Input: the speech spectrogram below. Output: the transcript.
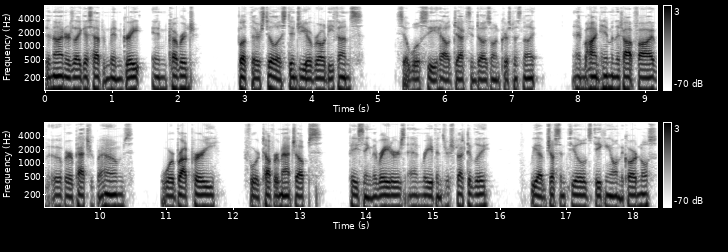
The Niners, I guess, haven't been great in coverage, but they're still a stingy overall defense. So we'll see how Jackson does on Christmas night. And behind him in the top five over Patrick Mahomes or Brock Purdy for tougher matchups facing the Raiders and Ravens, respectively. We have Justin Fields taking on the Cardinals.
